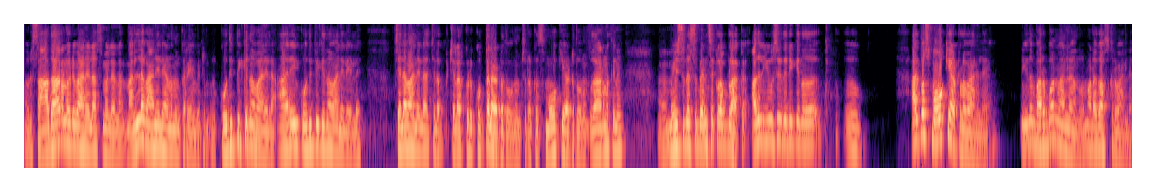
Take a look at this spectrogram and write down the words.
ഒരു സാധാരണ ഒരു വാനില സ്മെല്ലല്ല നല്ല വാനിലയാണെന്ന് നമുക്കറിയാൻ പറ്റും. കൊതിപ്പിക്കുന്ന വാനില. ആരെയും കൊതിപ്പിക്കുന്ന വാനിലയല്ലേ? ചില വാനില ചില ചിലർക്ക് ഒരു കുത്തലായിട്ട് തോന്നും. ചിലർക്ക് സ്മോക്കി ആയിട്ട് തോന്നും. ഉദാഹരണത്തിന് മെഴ്സിഡസ് ബെൻസ് ക്ലബ് ബ്ലാക്ക് അതിൽ യൂസ് ചെയ്തിരിക്കുന്നത് അല്പം സ്മോക്കി ആയിട്ടുള്ള വാനിലയാണ്. ഇത് ബർബോൺ വാനില എന്ന് തോന്നും മഡഗാസ്കർ വാനില.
